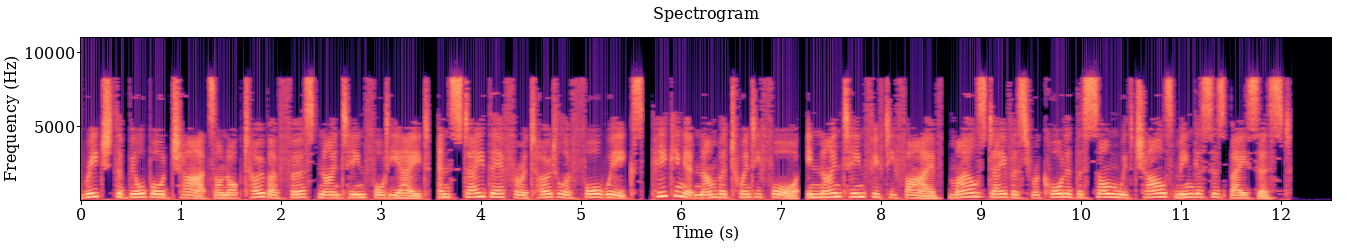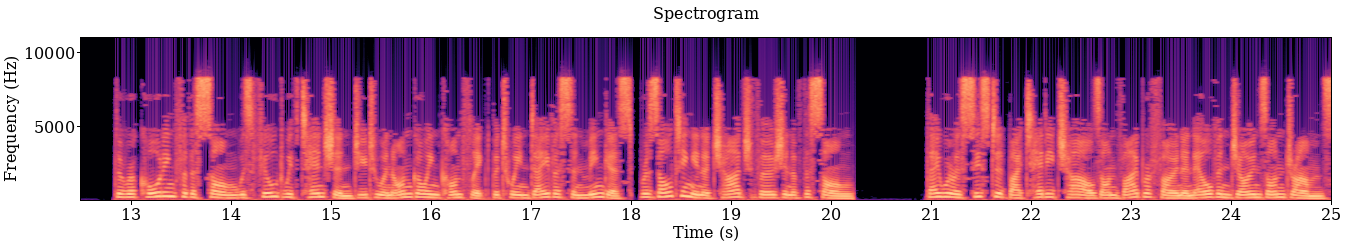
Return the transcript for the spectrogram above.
reached the Billboard charts on October 1, 1948, and stayed there for a total of four weeks, peaking at number 24. In 1955, Miles Davis recorded the song with Charles Mingus as bassist. The recording for the song was filled with tension due to an ongoing conflict between Davis and Mingus, resulting in a charged version of the song. They were assisted by Teddy Charles on vibraphone and Elvin Jones on drums.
